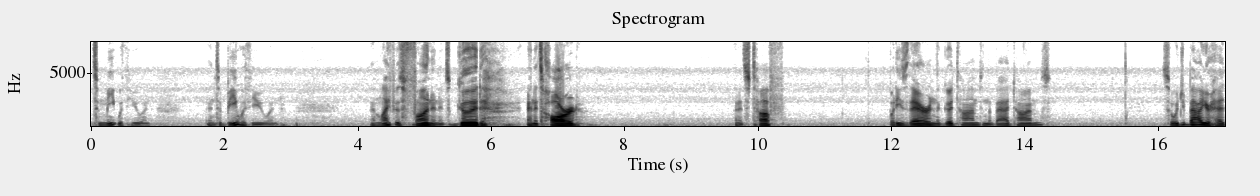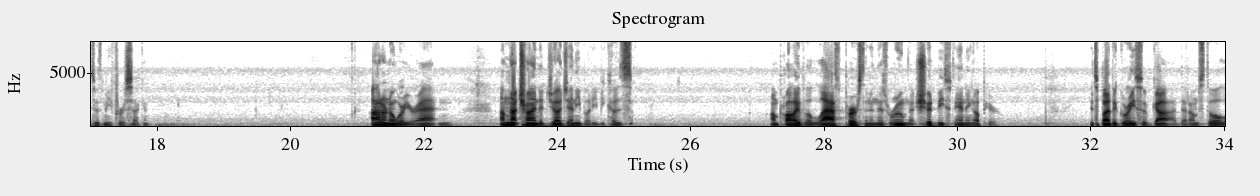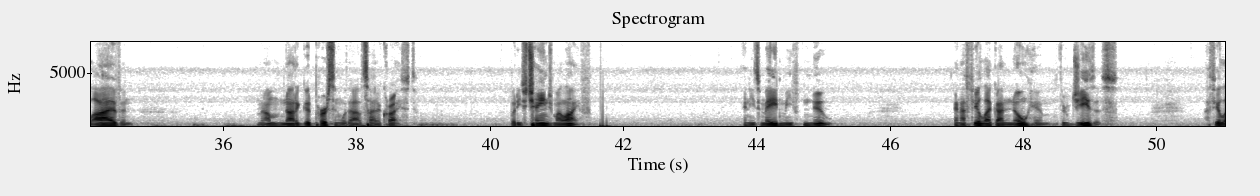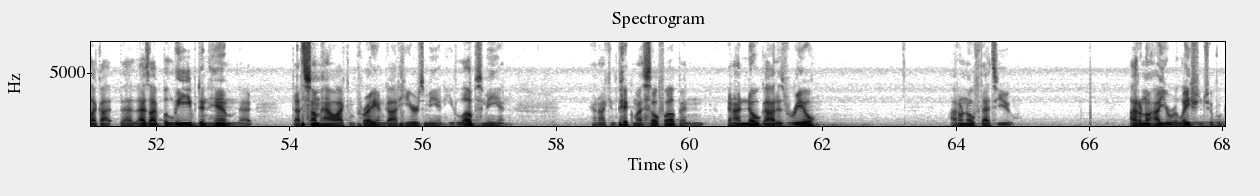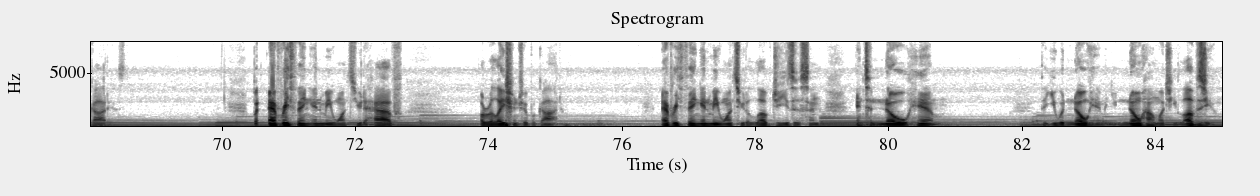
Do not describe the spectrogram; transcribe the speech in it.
to meet with you and, and to be with you. And And life is fun and it's good and it's hard and it's tough. But He's there in the good times and the bad times. So, would you bow your heads with me for a second? I don't know where you're at, and I'm not trying to judge anybody because I'm probably the last person in this room that should be standing up here. It's by the grace of God that I'm still alive, and I'm not a good person with outside of Christ. But He's changed my life, and He's made me new. And I feel like I know Him through Jesus. I feel like I, as I've believed in Him, that, that somehow I can pray and God hears me and He loves me and, and I can pick myself up and, and I know God is real. I don't know if that's you. I don't know how your relationship with God is. But everything in me wants you to have a relationship with God. Everything in me wants you to love Jesus and, and to know Him. That you would know Him and you know how much He loves you.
